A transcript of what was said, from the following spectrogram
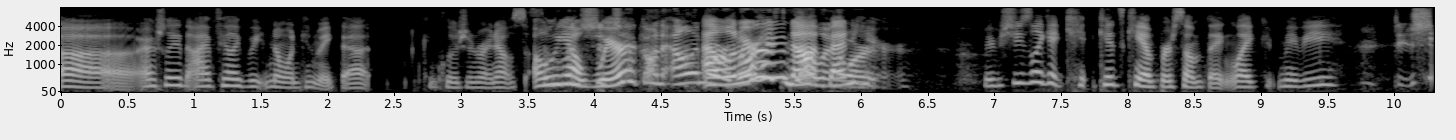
Uh, actually, I feel like we no one can make that conclusion right now. So- oh yeah, should where check on Eleanor? Eleanor Where has is not Eleanor? been here. Maybe she's like at ki- kids camp or something. Like maybe She's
